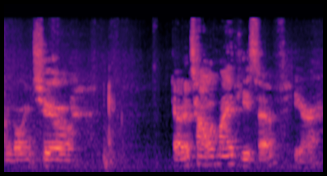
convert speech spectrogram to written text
I'm going to go to town with my adhesive here.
